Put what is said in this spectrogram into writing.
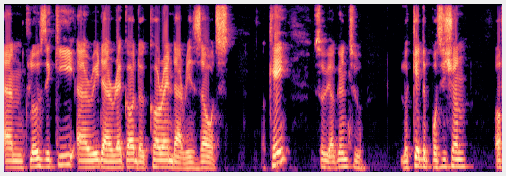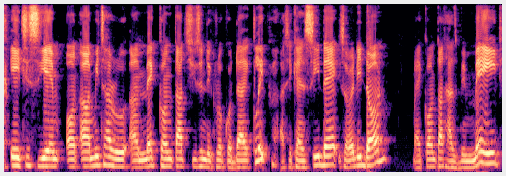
and close the key and read and record the current that results. Okay, so we are going to locate the position of 80 cm on our meter rule and make contact using the crocodile clip. As you can see there, it's already done. My contact has been made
